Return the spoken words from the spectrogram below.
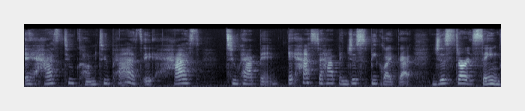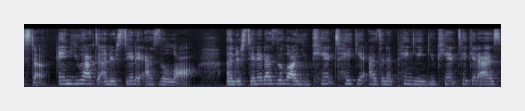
It has to come to pass. It has to happen. It has to happen. Just speak like that. Just start saying stuff. And you have to understand it as the law. Understand it as the law. You can't take it as an opinion. You can't take it as,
